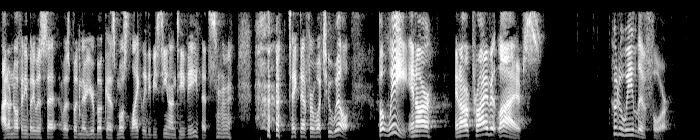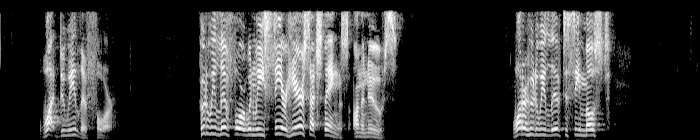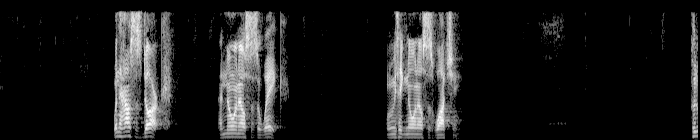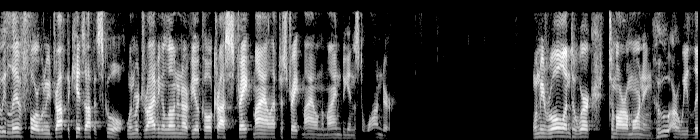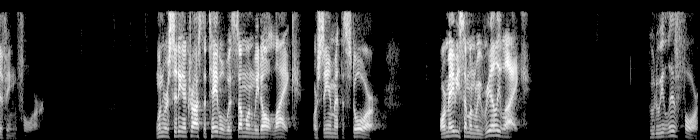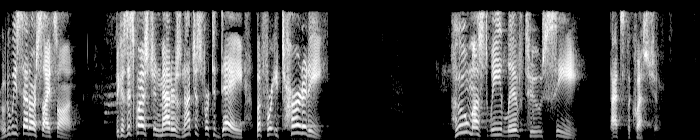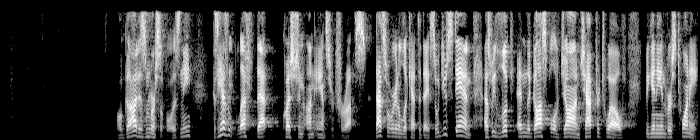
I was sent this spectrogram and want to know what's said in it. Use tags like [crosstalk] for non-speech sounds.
I don't know if anybody was set, was put in their yearbook as most likely to be seen on TV. That's [laughs] take that for what you will. But we, in our in our private lives, who do we live for? What do we live for? Who do we live for when we see or hear such things on the news? What or who do we live to see most when the house is dark and no one else is awake? When we think no one else is watching? Who do we live for when we drop the kids off at school? When we're driving alone in our vehicle across straight mile after straight mile and the mind begins to wander? When we roll into work tomorrow morning, who are we living for? When we're sitting across the table with someone we don't like, or see them at the store, or maybe someone we really like, who do we live for? Who do we set our sights on? Because this question matters not just for today, but for eternity. Who must we live to see? That's the question. Well, God is merciful, isn't He? Because He hasn't left that question unanswered for us. That's what we're going to look at today. So, would you stand as we look in the Gospel of John, chapter 12, beginning in verse 20?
